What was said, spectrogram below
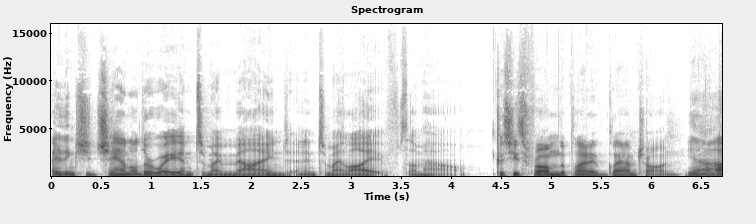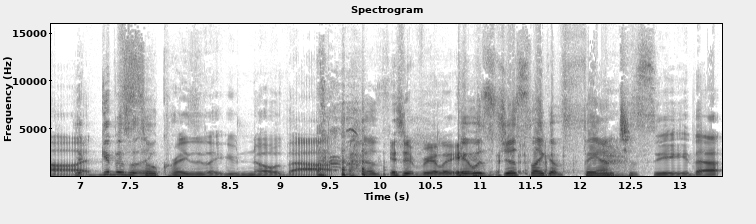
I think she channeled her way into my mind and into my life somehow Because she's from the planet Glamtron. yeah, give us a- it's so crazy that you know that. Is it really? it was just like a fantasy that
